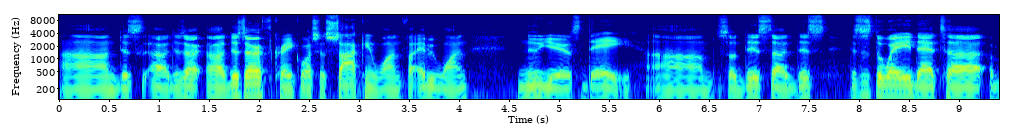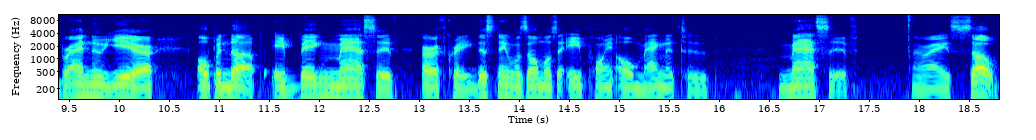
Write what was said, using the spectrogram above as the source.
Uh, this uh, this uh, this earthquake was a shocking one for everyone. New Year's Day. Um, so this uh, this this is the way that uh, a brand new year opened up. A big, massive earthquake. This thing was almost an 8.0 magnitude. Massive. All right. So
